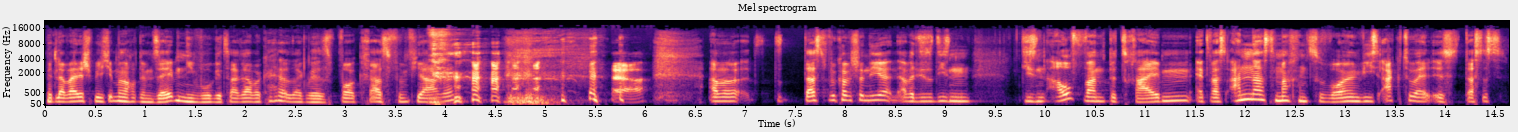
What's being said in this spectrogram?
Mittlerweile spiele ich immer noch auf demselben Niveau Gitarre, aber keiner sagt mir das, boah, krass, fünf Jahre. ja. Aber das bekommt schon näher, aber diese, diesen, diesen Aufwand betreiben, etwas anders machen zu wollen, wie es aktuell ist, das ist,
